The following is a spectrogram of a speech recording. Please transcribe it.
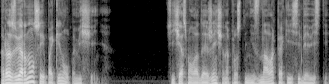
развернулся и покинул помещение. Сейчас молодая женщина просто не знала, как ей себя вести.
